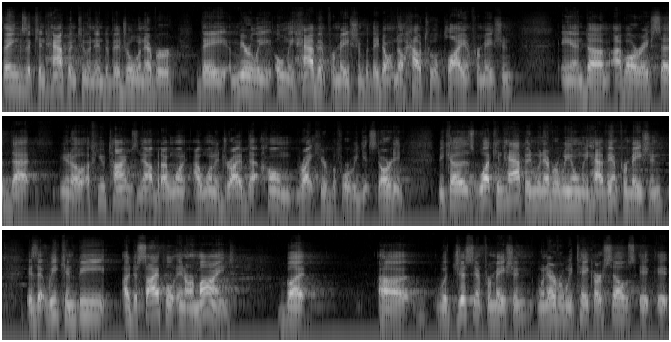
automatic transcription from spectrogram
things that can happen to an individual whenever they merely only have information, but they don't know how to apply information. And um, I've already said that you know, a few times now, but I want, I want to drive that home right here before we get started. Because what can happen whenever we only have information is that we can be a disciple in our mind, but uh, with just information, whenever we take ourselves, it, it,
